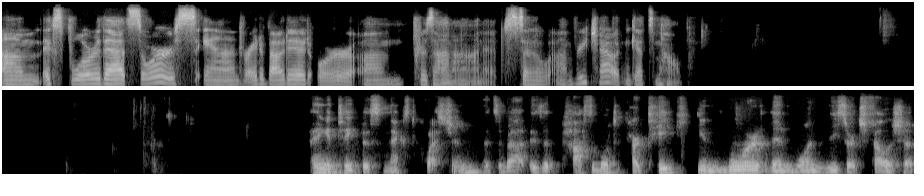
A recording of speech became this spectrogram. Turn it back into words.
um, explore that source and write about it or um, present on it. So um, reach out and get some help. I think I take this next question that's about, is it possible to partake in more than one research fellowship?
